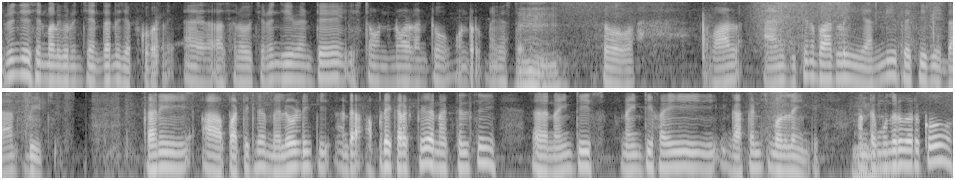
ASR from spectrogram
చిరంజీవి సినిమాల గురించి ఎంతనే చెప్పుకోవాలి. అసలు చిరంజీవి అంటే ఇష్టం ఉండని వాళ్ళు అంటూ ఉండరు మెగాస్టార్ సో వాళ్ళ ఆయన చెప్పిన పాటలు అన్నీ ప్రతిదీ డాన్స్ బీట్స్. కానీ ఆ పర్టికులర్ మెలోడీకి అంటే అప్పుడే కరెక్ట్గా నాకు తెలిసి నైంటీస్ నైంటీ ఫైవ్ ఇంకా అక్కడి నుంచి మొదలైంది. అంతకు ముందు వరకు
